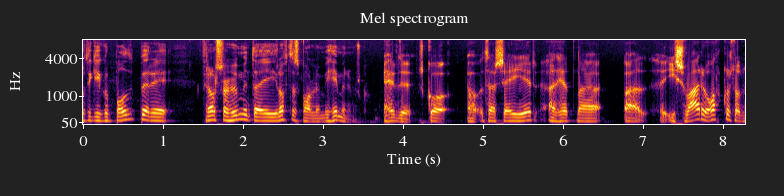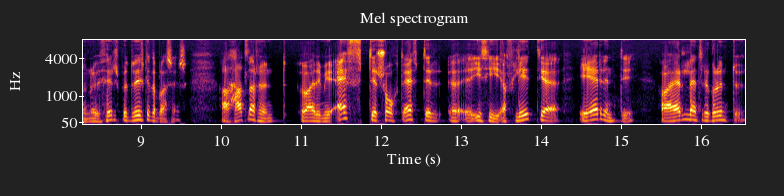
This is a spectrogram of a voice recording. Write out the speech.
ert ekki einhver bóðberi frálsar hugmynda í loftasmálum í heiminum sko. Heyrðu, sko, það segir að hérna að í svari orkustofnunum við fyrirspöld viðskiptablasins að Hallarhund væri mjög eftirsókt eftir uh, í því að flytja erindi á erlendri grundu.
